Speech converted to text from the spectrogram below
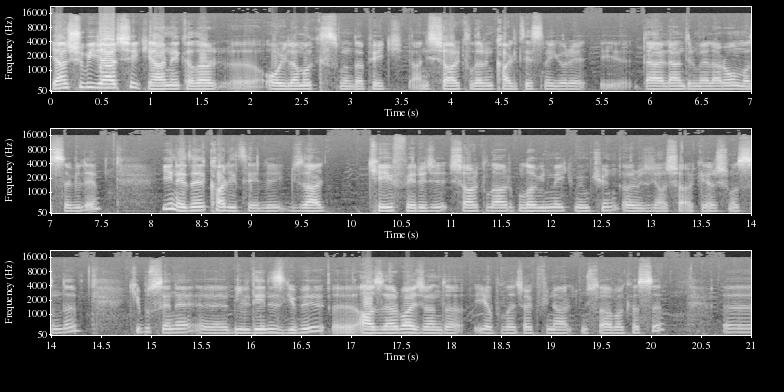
Yani şu bir gerçek her ne kadar e, oylama kısmında pek yani şarkıların kalitesine göre değerlendirmeler olmasa bile yine de kaliteli, güzel, keyif verici şarkılar bulabilmek mümkün Eurovision şarkı yarışmasında. Ki bu sene e, bildiğiniz gibi e, Azerbaycan'da yapılacak final müsabakası. E,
